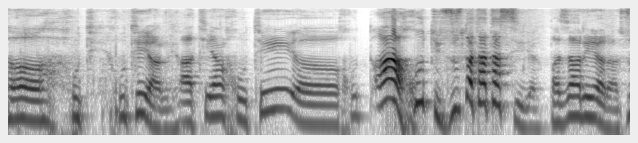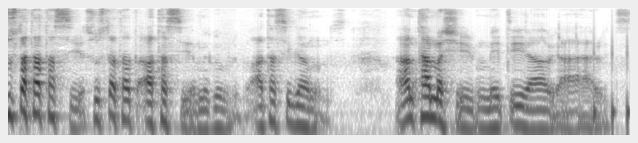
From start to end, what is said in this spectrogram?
ხუთი, ხუთიანი, 10-იან 5, 5 აა 5 ზუსტად 1000-ია, ბაზარი არა, ზუსტად 1000-ია, ზუსტად 1000-ია მეგობრებო, 1000 გამოდის. ამ თამაში მეტი არ ვიცი.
